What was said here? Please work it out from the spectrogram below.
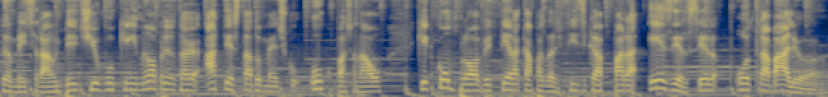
Também será um impeditivo quem não apresentar atestado médico ocupacional que comprove ter a capacidade física para exercer o trabalho.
